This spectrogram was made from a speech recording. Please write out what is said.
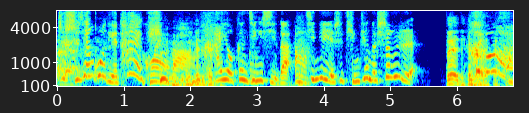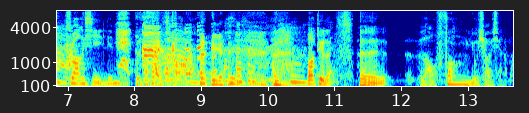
这时间过得也太快了。还有更惊喜的，今天也是婷婷的生日。对对对，双喜临门。太巧了。那个，哦，对了，呃，老方有消息了吗？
